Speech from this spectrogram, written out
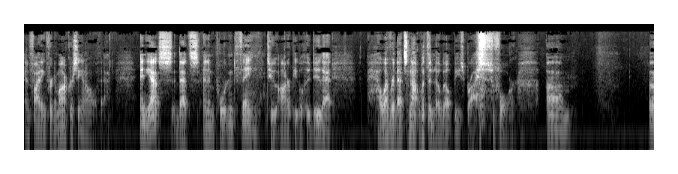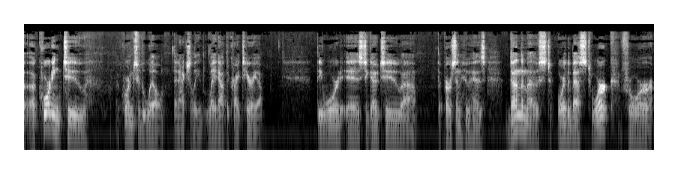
and fighting for democracy and all of that." And yes, that's an important thing to honor people who do that. However, that's not what the Nobel Peace Prize is for. Um, uh, according to according to the will that actually laid out the criteria, the award is to go to uh, the person who has done the most or the best work for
